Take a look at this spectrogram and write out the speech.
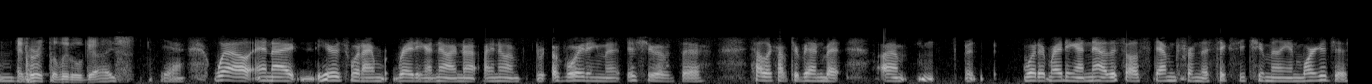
Mhm. and hurt the little guys. Yeah. Well, and I here's what I'm writing on now. I'm not. I know I'm avoiding the issue of the helicopter Ben, but um, what I'm writing on now. This all stemmed from the 62 million mortgages.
